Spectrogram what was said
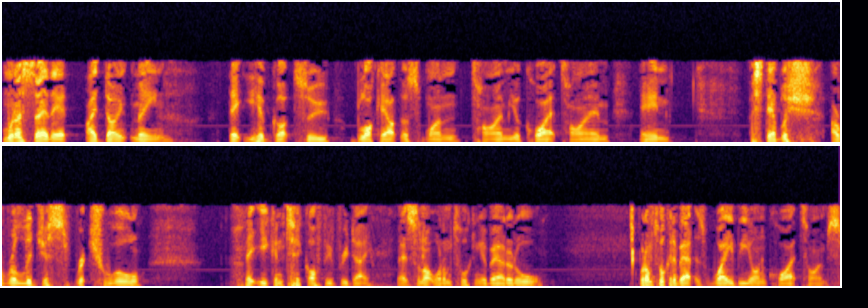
When I say that, I don't mean that you have got to block out this one time, your quiet time, and establish a religious ritual that you can tick off every day. That's not what I'm talking about at all. What I'm talking about is way beyond quiet times.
